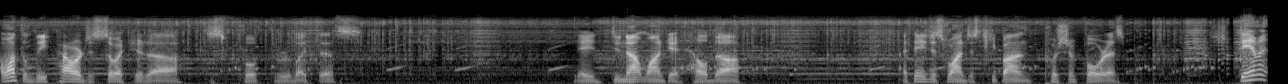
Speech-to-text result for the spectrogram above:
I want the leaf power just so I could uh just float through like this. Yeah, you do not want to get held up. I think you just want to just keep on pushing forward as... Damn it!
